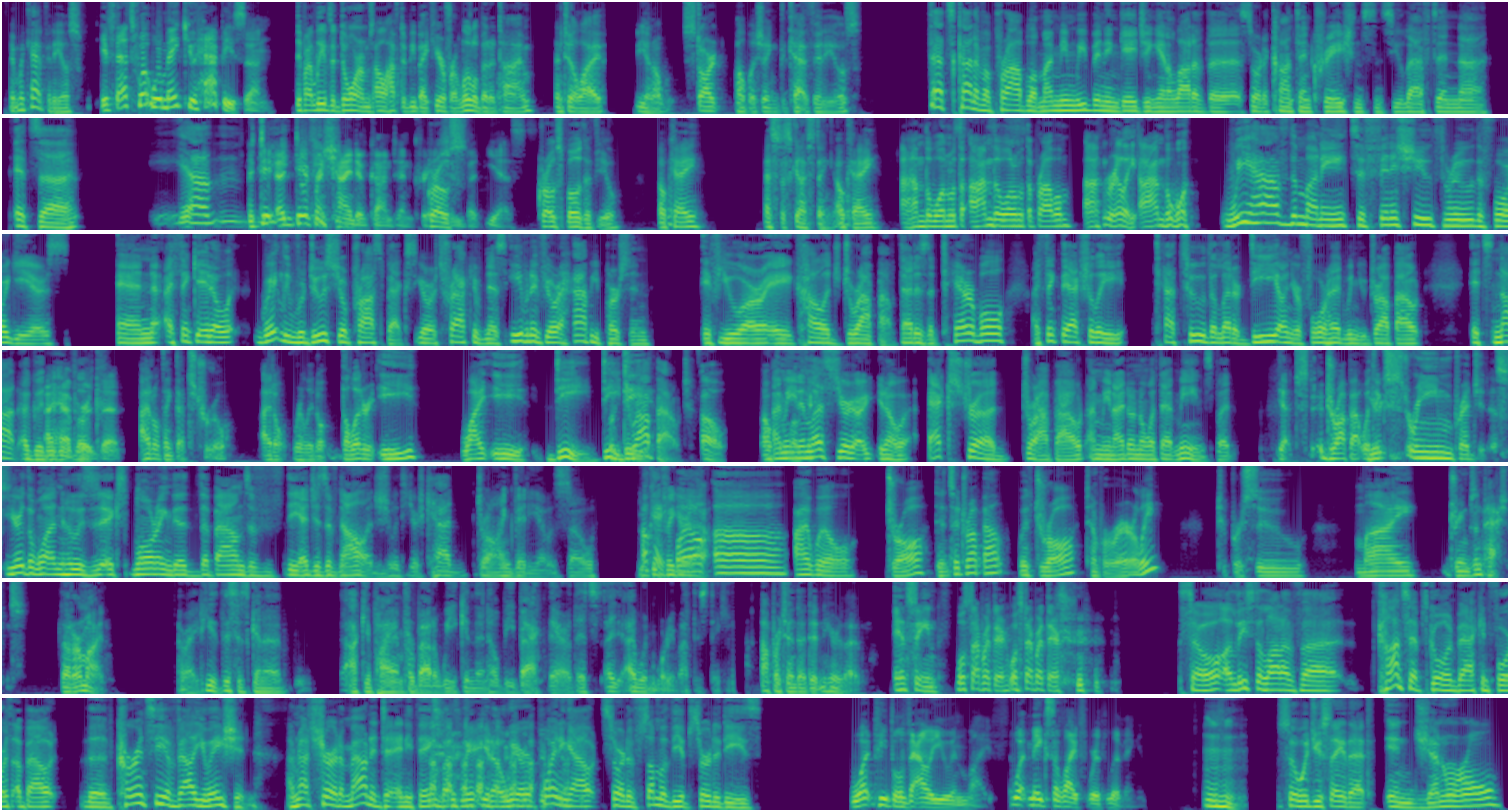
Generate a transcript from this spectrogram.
make my cat videos. If that's what will make you happy, son. If I leave the dorms, I'll have to be back here for a little bit of time until I, you know, start publishing the cat videos. That's kind of a problem. I mean, we've been engaging in a lot of the sort of content creation since you left, and uh, it's uh, yeah, a, di- a different should, kind of content creation. Gross, but yes, gross, both of you. Okay, that's disgusting. Okay, I'm the one with the, I'm the one with the problem. I'm really I'm the one. we have the money to finish you through the four years. And I think it'll greatly reduce your prospects, your attractiveness, even if you're a happy person, if you are a college dropout. That is a terrible, I think they actually tattoo the letter D on your forehead when you drop out. It's not a good I have look. heard that. I don't think that's true. I don't really don't. The letter E, Y E. D, D, dropout. Oh, okay, I mean, okay. unless you're, you know, extra dropout. I mean, I don't know what that means, but yeah, just drop out with You're- extreme prejudice. you're the one who's exploring the, the bounds of the edges of knowledge with your cat drawing videos. So you okay, can figure well, it out. uh, I will draw. Didn't say drop out. Withdraw temporarily to pursue my dreams and passions that are mine. All right. He, this is going to occupy him for about a week and then he'll be back there. That's, I, I wouldn't worry about this, Dickie. I'll pretend I didn't hear that. And scene. We'll stop right there. We'll stop right there. So at least a lot of, uh, concepts going back and forth about the currency of valuation. I'm not sure it amounted to anything, but we, you know, we were pointing out sort of some of the absurdities. what people value in life, what makes a life worth living. Mhm. So would you say that in general,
